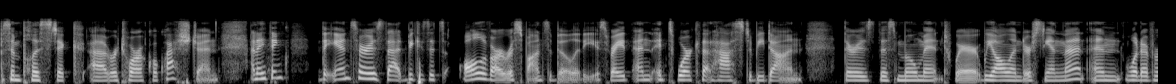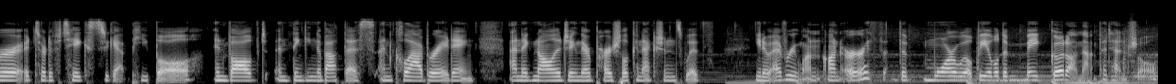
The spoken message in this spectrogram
simplistic uh, rhetorical question. And I think the answer is that because it's all of our responsibilities, right? And it's work that has to be done. There is this moment where we all understand that, and whatever it sort of takes to get people involved and thinking about this and collaborating and acknowledging their partial connections with, you know, everyone on Earth, the more we'll be able to make good on that potential.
